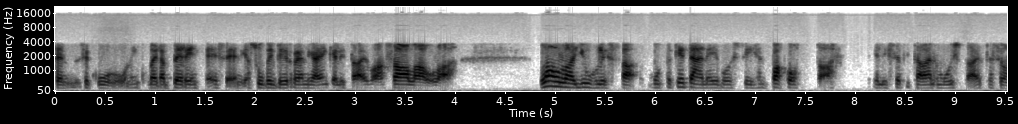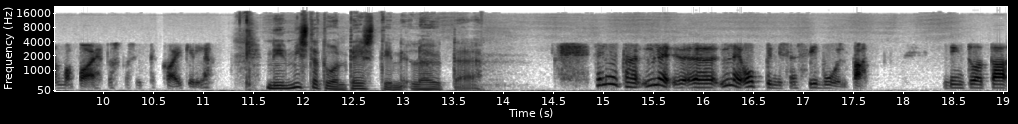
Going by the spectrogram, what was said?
sen, se kuuluu niin kuin meidän perinteeseen, ja suvivirren ja enkelitaivaan saa laulaa, laulaa juhlissa, mutta ketään ei voi siihen pakottaa. Eli se pitää aina muistaa, että se on vapaaehtoista sitten kaikille. Niin mistä tuon testin löytää? Se löytää Yle, Yle Oppimisen sivuilta niin tuota,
